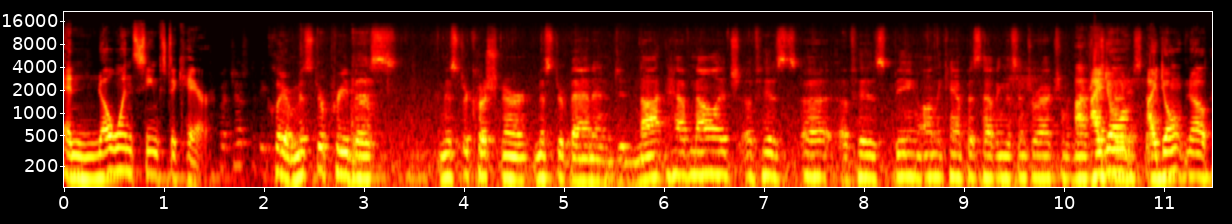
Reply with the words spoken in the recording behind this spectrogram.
and no one seems to care. But just to be clear, Mr. Priebus, Mr. Kushner, Mr. Bannon did not have knowledge of his, uh, of his being on the campus, having this interaction with I, I security don't. staff? I don't know.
